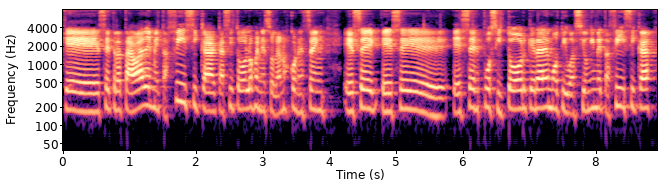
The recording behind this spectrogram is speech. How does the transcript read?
que se trataba de metafísica, casi todos los venezolanos conocen ese, ese, ese expositor que era de motivación y metafísica,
